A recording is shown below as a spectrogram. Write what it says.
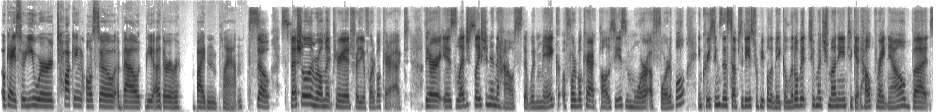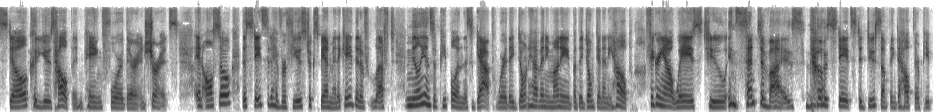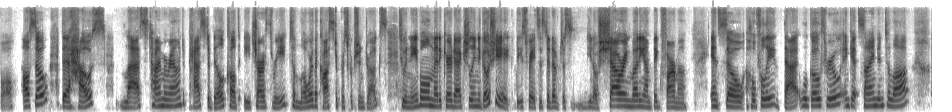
Okay, so you were talking also about the other Biden plan? So, special enrollment period for the Affordable Care Act. There is legislation in the House that would make Affordable Care Act policies more affordable, increasing the subsidies for people that make a little bit too much money to get help right now, but still could use help in paying for their insurance. And also, the states that have refused to expand Medicaid that have left millions of people in this gap where they don't have any money, but they don't get any help, figuring out ways to incentivize incentivize those states to do something to help their people. Also, the House last time around passed a bill called H.R. 3 to lower the cost of prescription drugs to enable Medicare to actually negotiate these rates instead of just, you know, showering money on big pharma. And so hopefully that will go through and get signed into law.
